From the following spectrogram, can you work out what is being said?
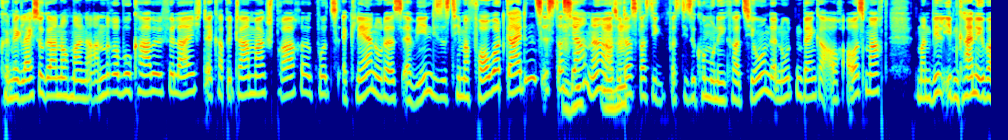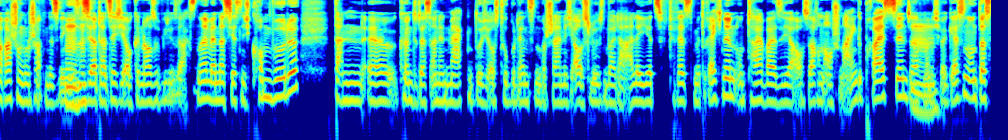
Können wir gleich sogar noch mal eine andere Vokabel vielleicht der Kapitalmarktsprache kurz erklären oder es erwähnen? Dieses Thema Forward Guidance ist das Mhm, ja, ne? Also mhm. das, was die, was diese Kommunikation der Notenbanker auch ausmacht. Man will eben keine Überraschungen schaffen. Deswegen Mhm. ist es ja tatsächlich auch genauso, wie du sagst, ne? Wenn das jetzt nicht kommen würde, dann äh, könnte das an den Märkten durchaus Turbulenzen wahrscheinlich auslösen, weil da alle jetzt fest mit rechnen und teilweise ja auch Sachen auch schon eingepreist sind, darf man Mhm. nicht vergessen. Und das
